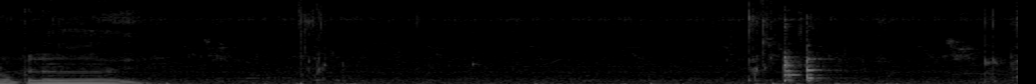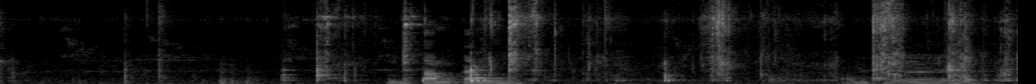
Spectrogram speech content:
ลงไปเลย ตำกันหอมเลย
